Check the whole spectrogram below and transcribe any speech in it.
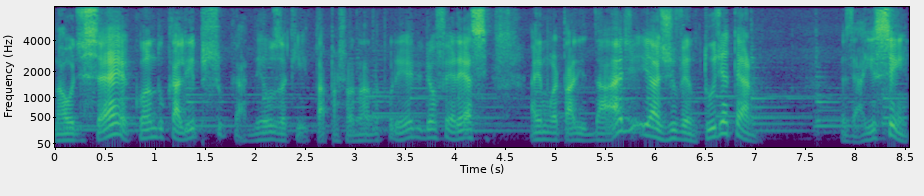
na Odisseia, quando Calipso, a deusa que está apaixonada por ele, lhe oferece a imortalidade e a juventude eterna. Dizer, aí sim,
